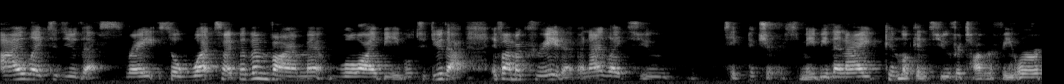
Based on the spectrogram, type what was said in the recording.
i like to do this right? So what type of environment will i be able to do that? If i'm a creative and i like to take pictures maybe then i can look into photography or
